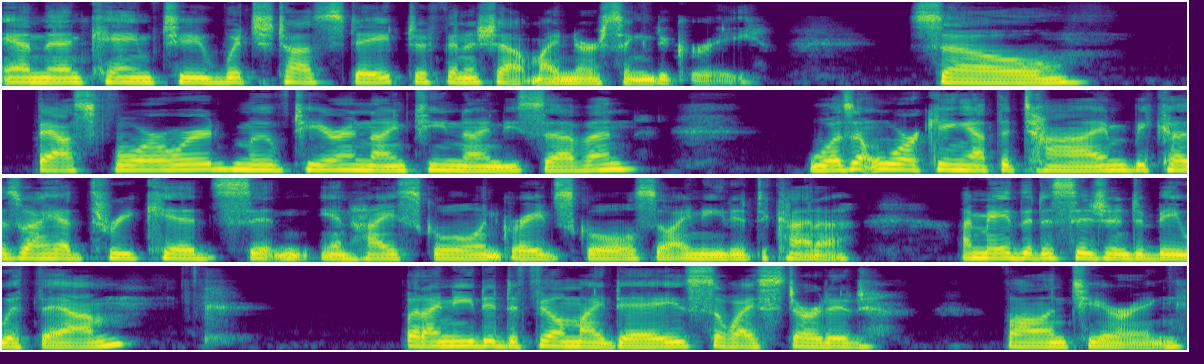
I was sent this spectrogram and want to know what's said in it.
And then came to Wichita State to finish out my nursing degree. So fast forward, moved here in 1997. Wasn't working at the time because I had three kids in, in high school and grade school. So I needed to kind of, I made the decision to be with them. But I needed to fill my days. So I started volunteering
